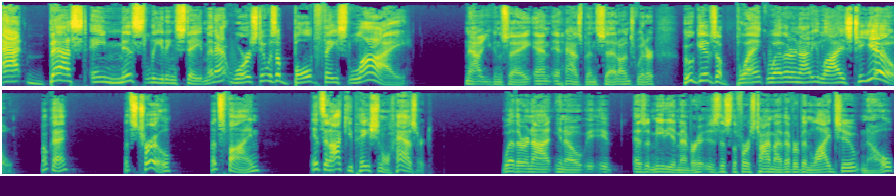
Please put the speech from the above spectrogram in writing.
at best a misleading statement. At worst, it was a bold faced lie. Now you can say, and it has been said on Twitter, who gives a blank whether or not he lies to you? Okay, that's true. That's fine. It's an occupational hazard. Whether or not, you know, if, as a media member, is this the first time I've ever been lied to? No.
